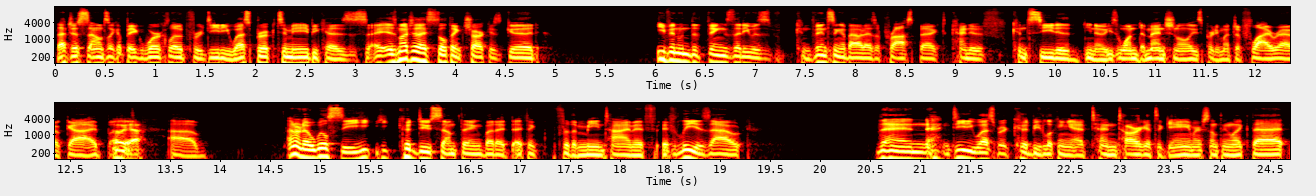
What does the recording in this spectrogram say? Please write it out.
that just sounds like a big workload for Dede Westbrook to me because as much as I still think Chark is good, even the things that he was convincing about as a prospect kind of conceded, you know, he's one dimensional. He's pretty much a fly route guy. But, oh, yeah. Uh, I don't know. We'll see. He, he could do something, but I, I think for the meantime, if, if Lee is out, then Dede Westbrook could be looking at 10 targets a game or something like that.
